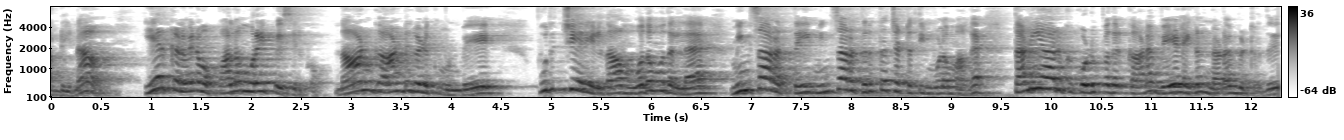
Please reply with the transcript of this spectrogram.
அப்படின்னா ஏற்கனவே நம்ம பல முறை பேசியிருக்கோம். நான்கு ஆண்டுகளுக்கு முன்பே புதுச்சேரியில் தான் முத முதல்ல மின்சாரத்தை மின்சார திருத்த சட்டத்தின் மூலமாக தனியாருக்கு கொடுப்பதற்கான வேலைகள் நடைபெற்றது.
